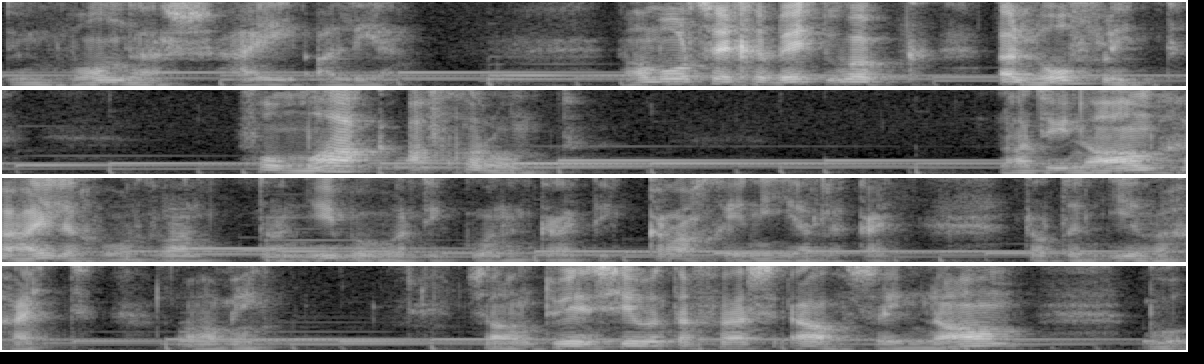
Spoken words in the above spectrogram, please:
doen wonders hy alleen dan word sy gebed ook 'n loflied volmaak afgerond. Laat u naam geheilig word want aan u behoort die koninkryk die krag en die heerlikheid tot in ewigheid amen. Psalm 72 vers 11 sy naam bo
